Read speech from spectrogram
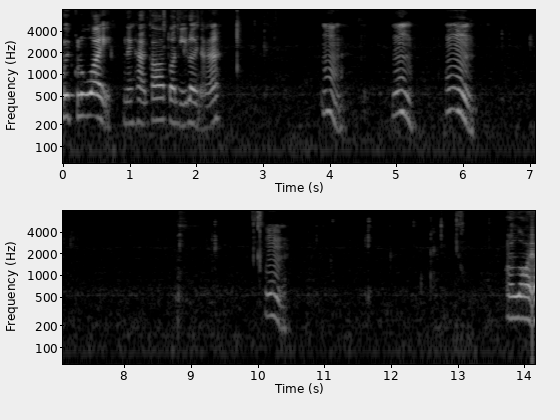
กล้วยกล้วยๆนะคะ ก็ตัวนี้เลยนะ อืม อืม อืม อืม อร่อย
